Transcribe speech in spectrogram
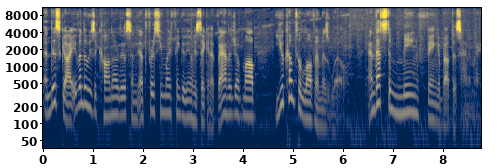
And this guy, even though he's a con artist, and at first you might think that you know he's taking advantage of Mob, you come to love him as well. And that's the main thing about this anime.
